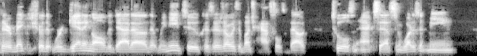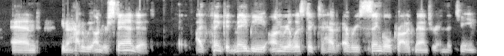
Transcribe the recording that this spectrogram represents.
that are making sure that we're getting all the data that we need to because there's always a bunch of hassles about tools and access and what does it mean and you know how do we understand it i think it may be unrealistic to have every single product manager in the team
